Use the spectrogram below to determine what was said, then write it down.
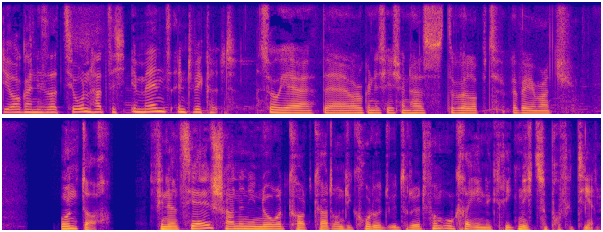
die Organisation hat sich immens entwickelt. So yeah, the organization has developed very much. Und doch, Finanziell scheinen die Norit Kotkart und die Kodot Utrecht vom Ukraine-Krieg nicht zu profitieren.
